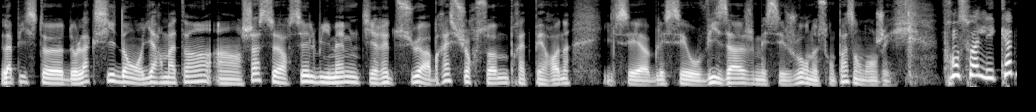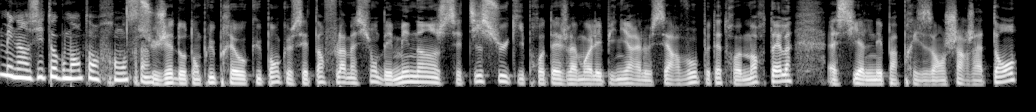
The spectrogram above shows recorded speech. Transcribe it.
La piste de l'accident hier matin, un chasseur s'est lui-même tiré dessus à Brest-sur-Somme, près de Péronne. Il s'est blessé au visage, mais ses jours ne sont pas en danger. François, les cas de méningite augmentent en France. Un sujet d'autant plus préoccupant que cette inflammation des méninges, ces tissus qui protègent la moelle épinière et le cerveau, peut être mortelle si elle n'est pas prise en charge à temps.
